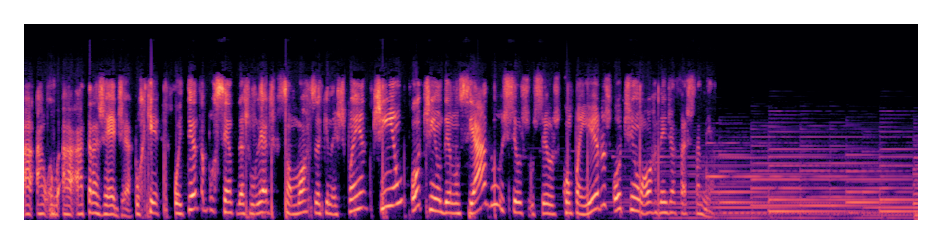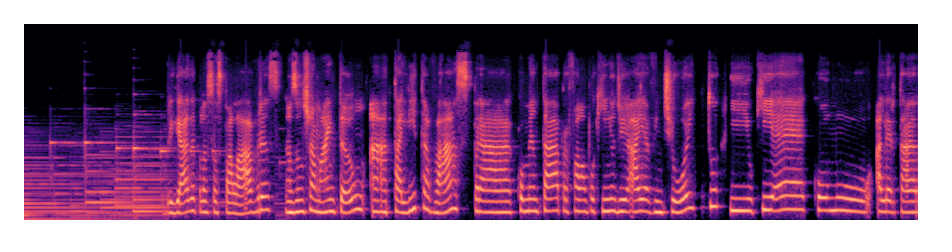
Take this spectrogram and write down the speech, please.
a, a, a, a tragédia, porque 80% das mulheres que são mortas aqui na Espanha tinham ou tinham denunciado os seus, os seus companheiros ou tinham ordem de afastamento. Obrigada pelas suas palavras. Nós vamos chamar então a Talita Vaz para comentar, para falar um pouquinho de AIA 28 e o que é como alertar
